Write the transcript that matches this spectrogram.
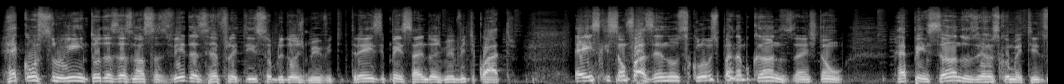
reconstruir em todas as nossas vidas, refletir sobre 2023 e pensar em 2024. É isso que estão fazendo os clubes pernambucanos, né? Estão repensando os erros cometidos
